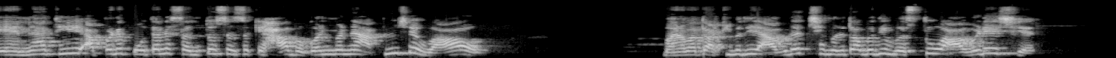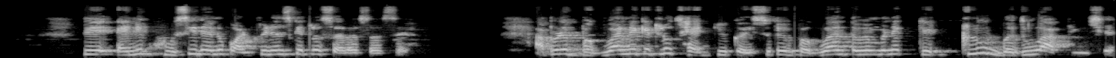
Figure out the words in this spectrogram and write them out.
એનાથી આપણને પોતાને સંતોષ થશે કે હા, ભગવાન મને આપ્યું છે, વાવ. મારામાં તો આટલી બધી આવડત છે, મને તો આ બધી વસ્તુઓ આવડે છે. તે એની ખુશી ને એનો કોન્ફિડન્સ કેટલો સરસ હશે. આપણે ભગવાનને કેટલું થેન્ક યુ કહીશું કે ભગવાન, તમે મને કેટલું બધું આપ્યું છે.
